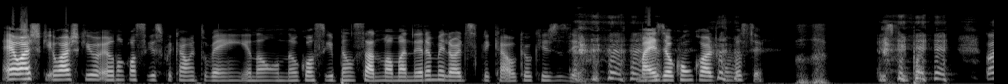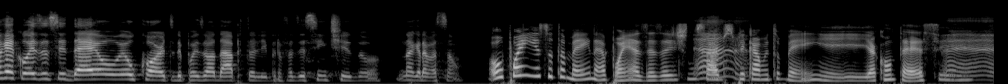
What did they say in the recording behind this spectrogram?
É, eu acho que eu acho que eu não consegui explicar muito bem, eu não, não consegui pensar numa maneira melhor de explicar o que eu quis dizer. Mas eu concordo com você. Qualquer coisa, se der, eu, eu corto, depois eu adapto ali para fazer sentido na gravação. Ou põe isso também, né? Põe, às vezes a gente não É. sabe explicar muito bem e, e acontece. e É.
